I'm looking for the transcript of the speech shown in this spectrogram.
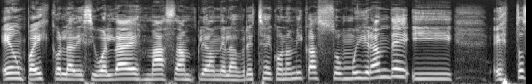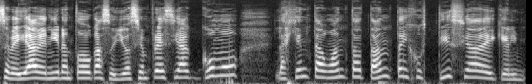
es un país con las desigualdades más amplias, donde las brechas económicas son muy grandes y esto se veía venir en todo caso. Yo siempre decía, ¿cómo la gente aguanta tanta injusticia de que el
